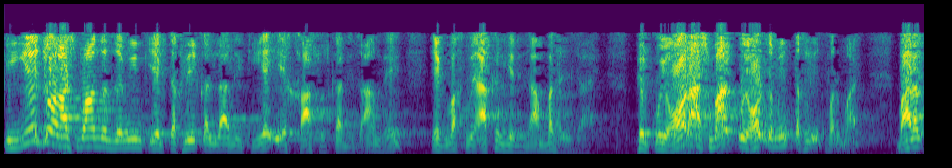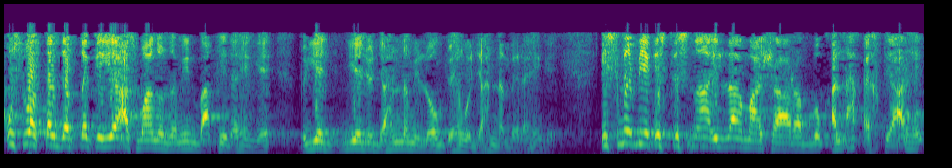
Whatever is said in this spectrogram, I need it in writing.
कि ये जो आसमान और ज़मीन की एक तखलीक अल्लाह ने की है, ये खास उसका निज़ाम है, एक वक्त में आकर यह निज़ाम बदल जाए। फिर कोई और आसमान, कोई और ज़मीन तकलीफ़ फरमाए। बहरहाल, उस वक्त तक जब तक कि ये आसमान और ज़मीन बाकी रहेंगे तो ये ये जो जहन्नमी लोग जो हैं, वो जहन्नम में रहेंगे। इसमें भी एक इस्तना इल्ला माशा रब्बुक, अल्लाह का इख्तियार है।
